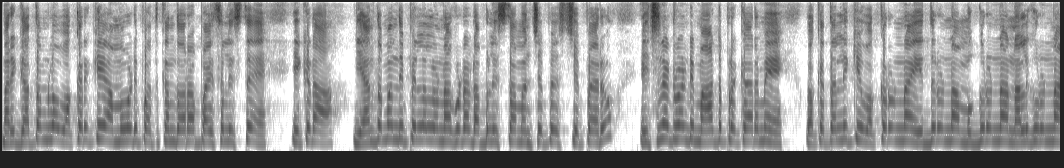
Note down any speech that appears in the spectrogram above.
మరి గతంలో ఒకరికే అమ్మఒడి పథకం ద్వారా పైసలు ఇస్తే ఇక్కడ ఎంతమంది పిల్లలు ఉన్నా కూడా డబ్బులు ఇస్తామని చెప్పేసి చెప్పారు. ఇచ్చినటువంటి మాట ప్రకారమే ఒక తల్లికి ఒక్కరున్నా ఇద్దరున్నా ముగ్గురున్నా నలుగురున్నా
